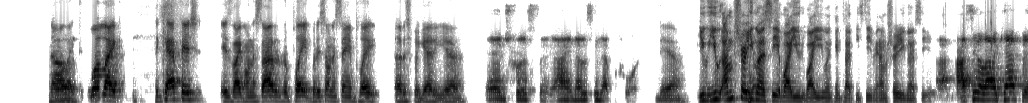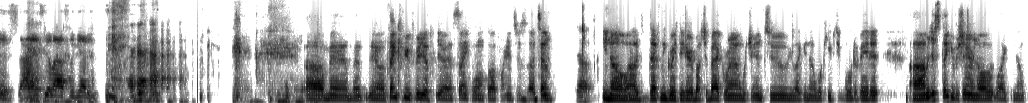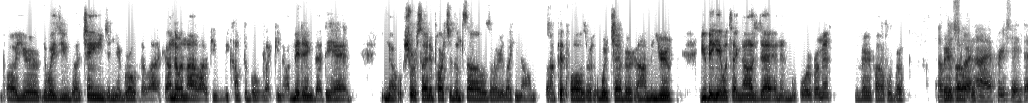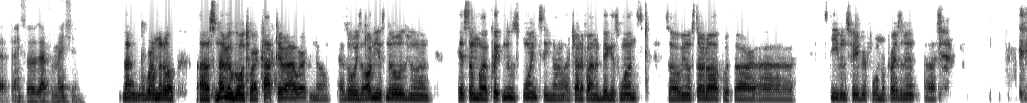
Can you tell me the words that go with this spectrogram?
No, like well, like the catfish is like on the side of the plate, but it's on the same plate of the spaghetti. Yeah. Interesting. I ain't never seen that before. Yeah. You you I'm sure you're gonna see it while you while you in Kentucky, Steven. I'm sure you're gonna see it. I, have seen a lot of catfish. I ain't seen a lot of spaghetti. oh man, but you know, thank you for your, your insightful and thoughtful answers, uh, Tim. You know, uh, definitely great to hear about your background, what you're into, like you know, what keeps you motivated. Um, just thank you for sharing all like you know all your the ways you've uh, changed and your growth. Like I know not a lot of people be comfortable like you know admitting that they had you know short-sighted parts of themselves or like you know uh, pitfalls or whichever. Um, and you're you being able to acknowledge that and then move forward from it is very powerful, bro. Okay, very sure. No, I appreciate that. Thanks for those affirmation. No, no problem at all. Uh, so now we're gonna go into our cocktail hour. You know, as always, audience knows we're gonna hit some uh, quick news points. You know, I try to find the biggest ones. So we're gonna start off with our Steven's favorite former president. Uh,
